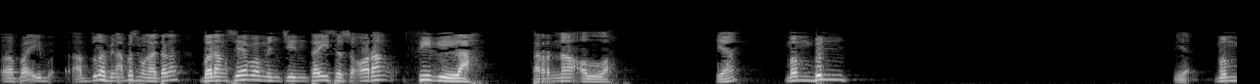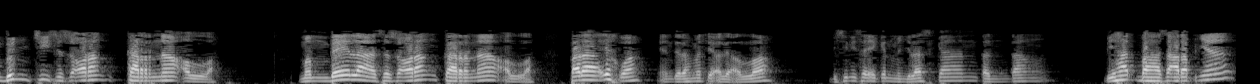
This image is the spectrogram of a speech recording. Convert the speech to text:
apa Abdullah bin Abbas mengatakan barang siapa mencintai seseorang fillah. Karena Allah. Ya. Membenci. Ya. Membenci seseorang karena Allah. Membela seseorang karena Allah. Para ikhwah yang dirahmati oleh Allah di sini saya akan menjelaskan tentang lihat bahasa Arabnya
